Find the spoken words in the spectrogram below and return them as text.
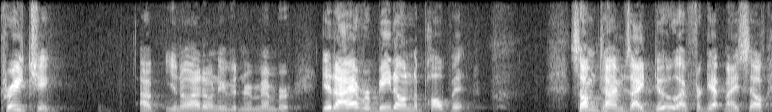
preaching. You know, I don't even remember. Did I ever beat on the pulpit? Sometimes I do. I forget myself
